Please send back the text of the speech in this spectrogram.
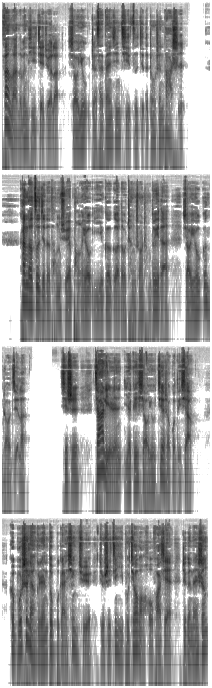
饭碗的问题解决了，小优这才担心起自己的终身大事。看到自己的同学朋友一个个都成双成对的，小优更着急了。其实家里人也给小优介绍过对象，可不是两个人都不感兴趣，就是进一步交往后发现这个男生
